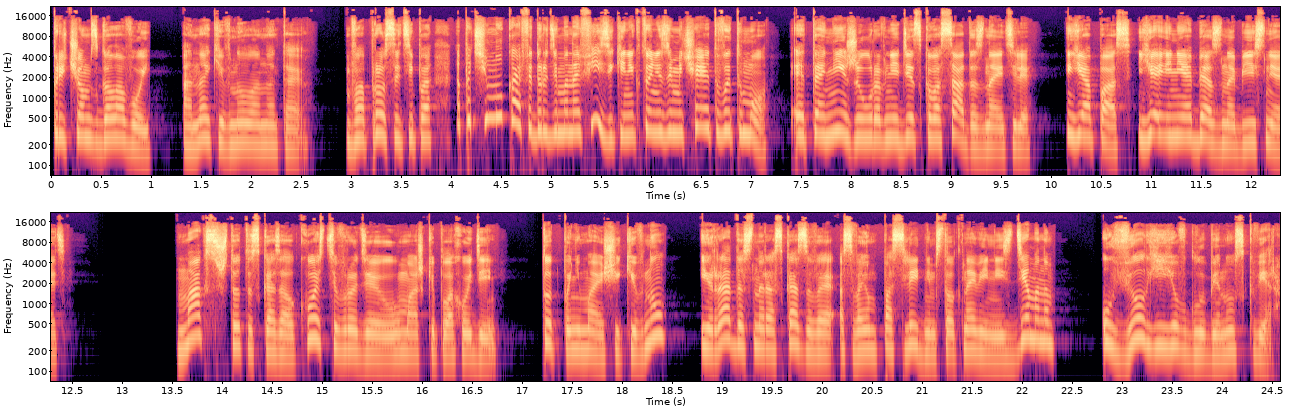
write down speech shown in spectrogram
Причем с головой». Она кивнула на Таю. Вопросы типа «А почему кафедру демонофизики никто не замечает в ИТМО? Это ниже уровня детского сада, знаете ли. Я пас, я и не обязана объяснять. Макс что-то сказал Косте, вроде «у Машки плохой день». Тот, понимающий, кивнул и, радостно рассказывая о своем последнем столкновении с демоном, увел ее в глубину сквера.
